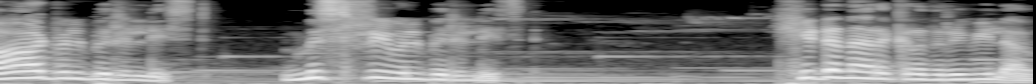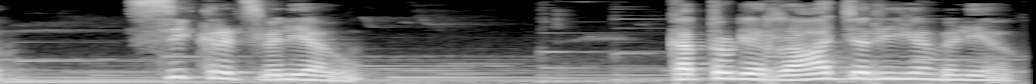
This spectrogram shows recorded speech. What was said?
God will be released mystery will be released ஹிடனாக இருக்கிறது ரிவீல் ஆகும். சீக்ரெட்ஸ் வெளியாகும். கத்தோடைய ராஜரீகம் வெளியாகும்.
